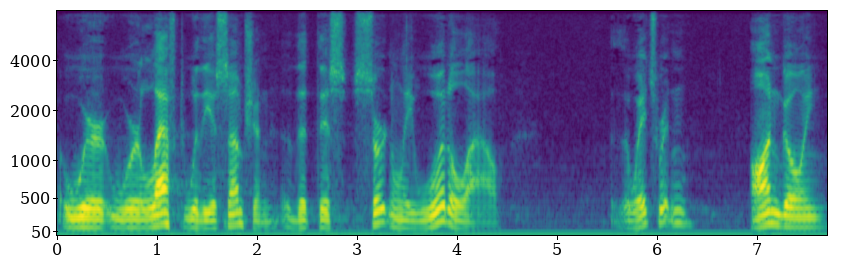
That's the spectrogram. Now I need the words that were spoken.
we're, we're left with the assumption that this certainly would allow, the way it's written, ongoing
